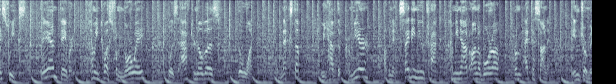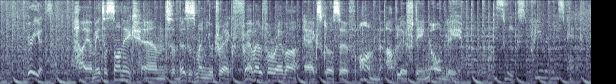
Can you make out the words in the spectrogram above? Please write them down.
This week's fan favorite coming to us from Norway was Afternova's The One. And next up, we have the premiere of an exciting new track coming out on Abora from Etasonic in Germany. Here he is. Hi, I'm Etasonic, and this is my new track, Farewell Forever, exclusive on Uplifting Only. This week's pre release pick.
